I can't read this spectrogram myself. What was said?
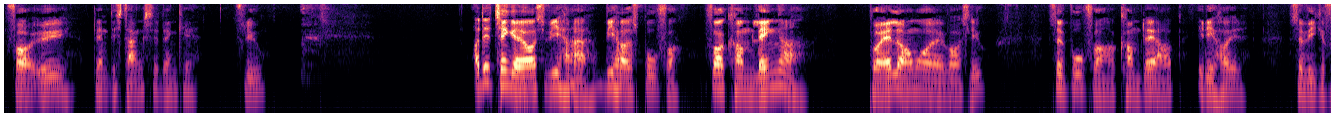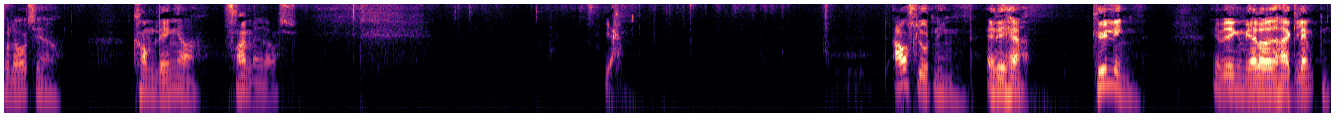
for at øge den distance, den kan flyve. Og det tænker jeg også, vi har, vi har også brug for. For at komme længere på alle områder i vores liv, så har vi brug for at komme derop i det højde, så vi kan få lov til at komme længere fremad også. Ja. Afslutningen af det her. Kyllingen. Jeg ved ikke, om jeg allerede har glemt den.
